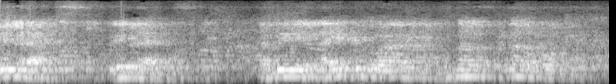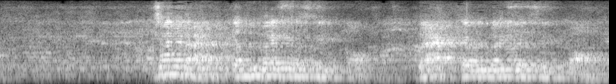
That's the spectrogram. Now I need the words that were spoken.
Relax relax அப்படியே லைட்டுக்கு வராதீங்க முன்னால பின்னால போங்க Turn back, double biceps sit off. Back, double biceps sit off.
